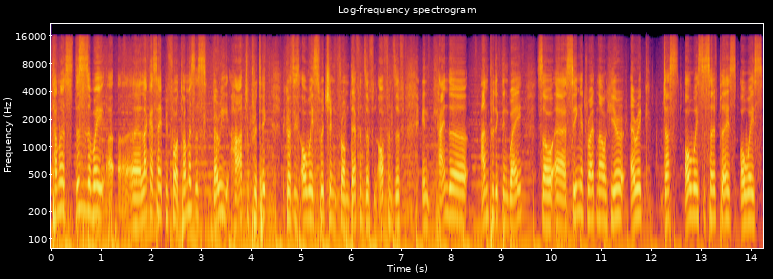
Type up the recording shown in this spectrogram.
Thomas, this is a way, uh, uh, like I said before, Thomas is very hard to predict because he's always switching from defensive and offensive in kind of unpredicting way. So uh, seeing it right now here, Eric just always the safe place, always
